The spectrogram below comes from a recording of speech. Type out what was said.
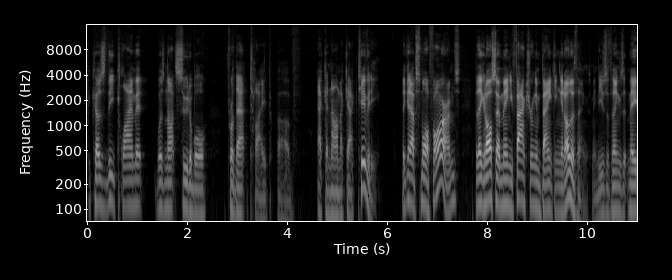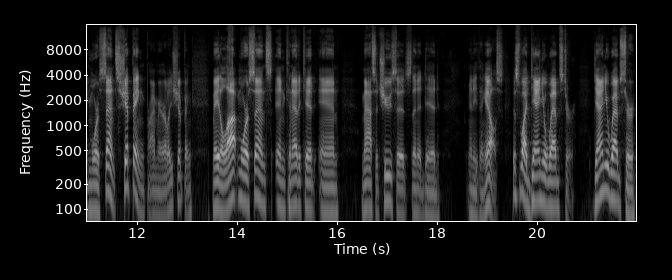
because the climate was not suitable for that type of economic activity. They could have small farms, but they could also have manufacturing and banking and other things. I mean, these are things that made more sense. Shipping, primarily, shipping made a lot more sense in Connecticut and Massachusetts than it did anything else. This is why Daniel Webster, Daniel Webster,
